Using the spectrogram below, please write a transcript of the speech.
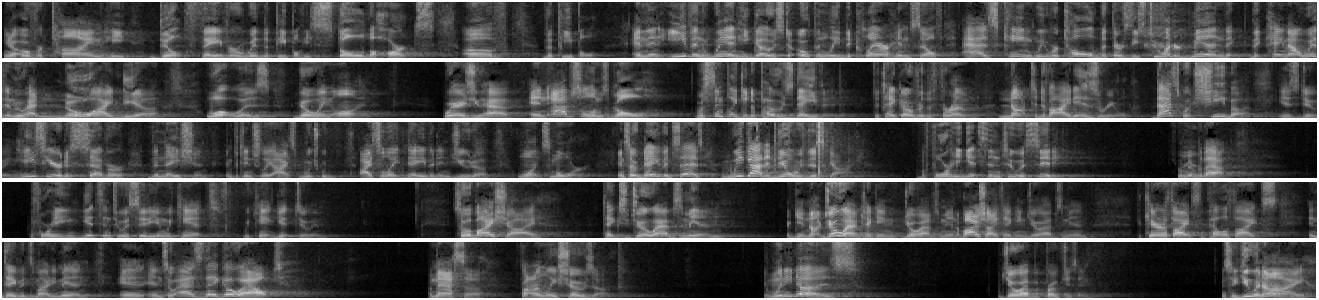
You know, over time, he built favor with the people. He stole the hearts of the people. And then, even when he goes to openly declare himself as king, we were told that there's these 200 men that, that came out with him who had no idea what was going on. Whereas you have, and Absalom's goal was simply to depose David to take over the throne, not to divide Israel. That's what Sheba is doing. He's here to sever the nation and potentially, which would isolate David and Judah once more. And so David says, We got to deal with this guy before he gets into a city. Remember that. Before he gets into a city and we can't, we can't get to him. So Abishai takes Joab's men, again, not Joab taking Joab's men, Abishai taking Joab's men, the Kerethites, the Pelethites, and David's mighty men. And, and so as they go out, Amasa finally shows up. And when he does, Joab approaches him. And so you and I,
